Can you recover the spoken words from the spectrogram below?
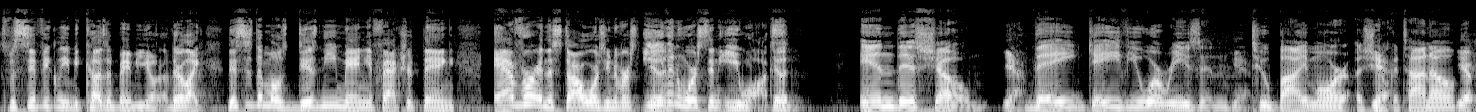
specifically because of Baby Yoda. They're like, this is the most Disney manufactured thing ever in the Star Wars universe, even worse than Ewoks. Dude, in this show, Yeah. they gave you a reason Yeah. to buy more Ahsoka Yeah. Tano, Yep.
